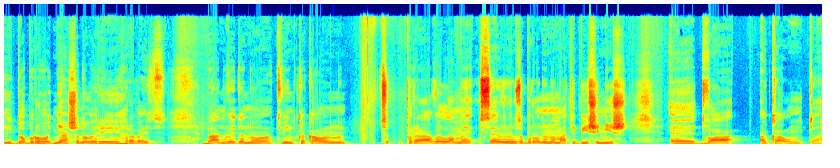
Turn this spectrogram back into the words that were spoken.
І доброго дня, шановний гравець. Бан видано твінк аккаунт правилами серверу заборонено мати більше, ніж е, два аккаунта.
